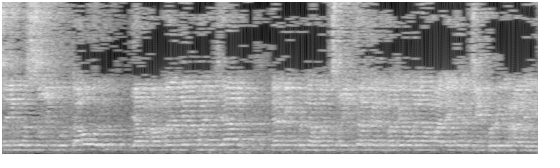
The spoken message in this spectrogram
sehingga seribu tahun yang amannya panjang. Nabi pernah menceritakan bagaimana malaikat Jibril alaihi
